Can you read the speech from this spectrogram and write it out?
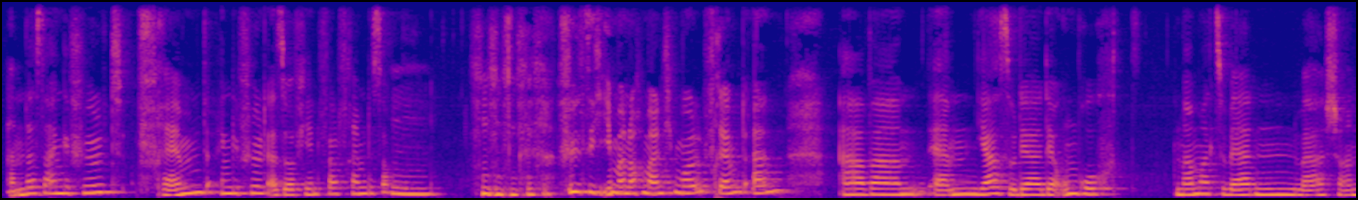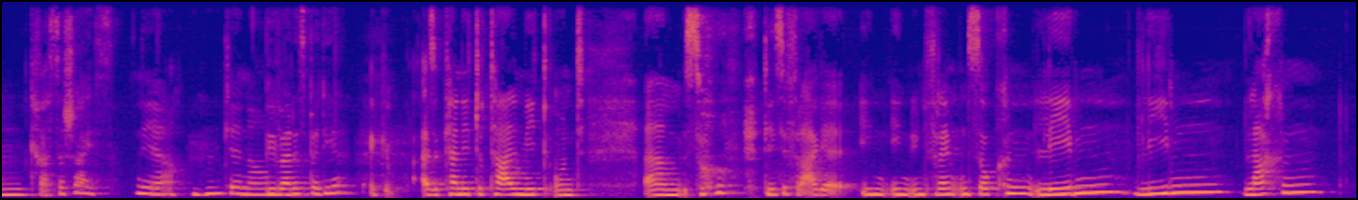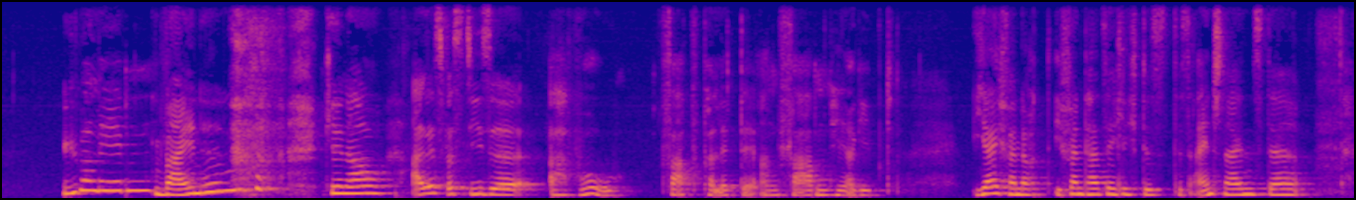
anders angefühlt, fremd angefühlt, also auf jeden Fall fremde Socken. Mm. Fühlt sich immer noch manchmal fremd an, aber ähm, ja, so der, der Umbruch, Mama zu werden, war schon krasser Scheiß. Ja, mhm. genau. Wie war das bei dir? Also kann ich total mit und ähm, so diese Frage in, in, in fremden Socken leben, lieben, lachen, überleben, weinen. genau, alles, was diese, ah, wow, Farbpalette an Farben hergibt. Ja, ich fand auch, ich fand tatsächlich das, das Einschneidendste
